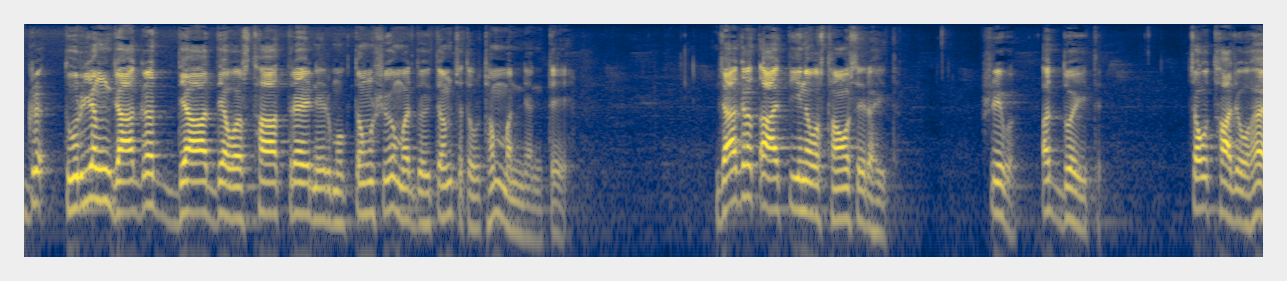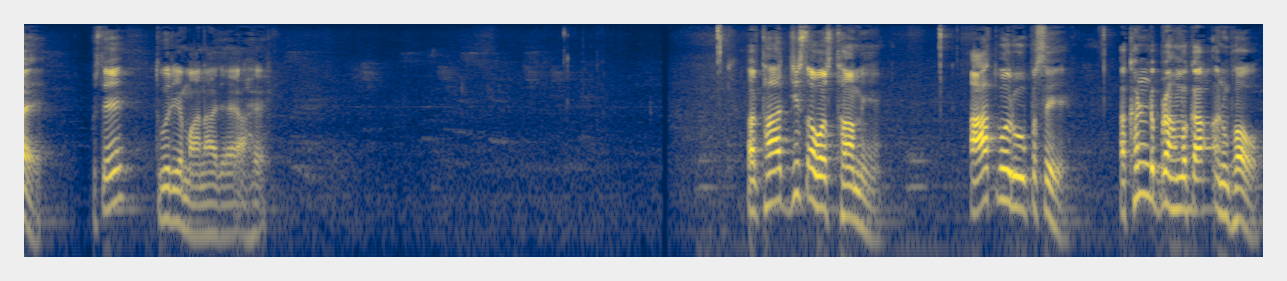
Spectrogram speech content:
तुर्यं जाग्रद्याद्यवस्था त्रय निर्मुक्तम शिव अद्वैतम चतुर्थम मनंते जागृत आज तीन अवस्थाओं से रहित। शिव अद्वैत, चौथा जो है, उसे तूर्य माना गया है। अर्थात जिस अवस्था में आत्म रूप से अखंड ब्रह्म का अनुभव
